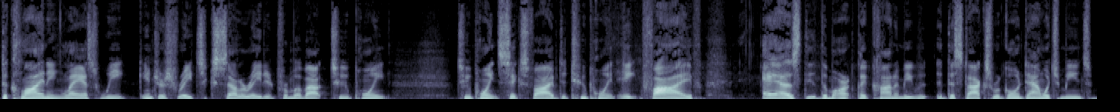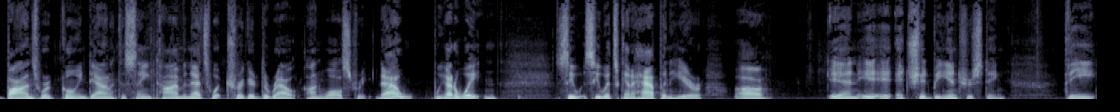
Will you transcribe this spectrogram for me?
declining last week, interest rates accelerated from about 2.2.65 to 2.85 as the the, mark, the economy the stocks were going down, which means bonds were going down at the same time, and that's what triggered the rout on Wall Street. Now we got to wait and see see what's going to happen here, uh, and it, it, should be interesting. The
